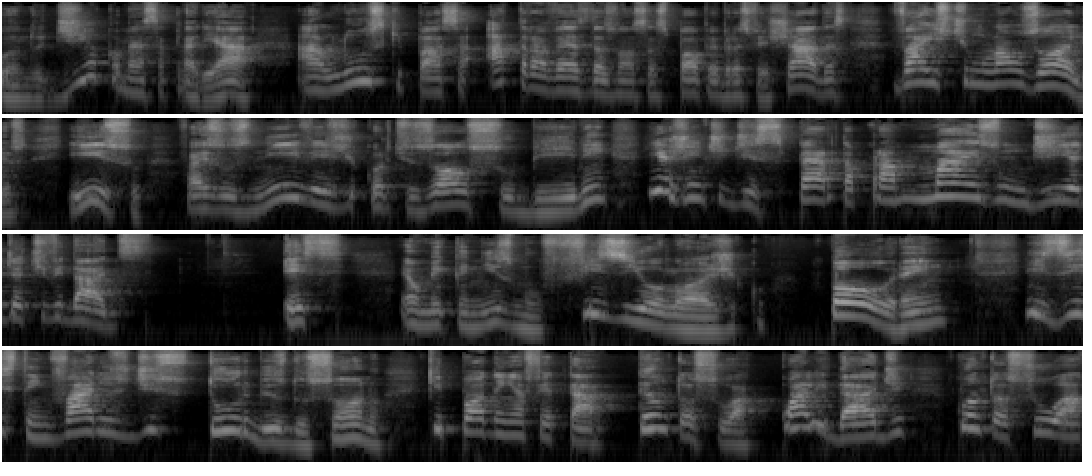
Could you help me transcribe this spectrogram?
Quando o dia começa a clarear, a luz que passa através das nossas pálpebras fechadas vai estimular os olhos. Isso faz os níveis de cortisol subirem e a gente desperta para mais um dia de atividades. Esse é o mecanismo fisiológico, porém, existem vários distúrbios do sono que podem afetar tanto a sua qualidade quanto a sua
